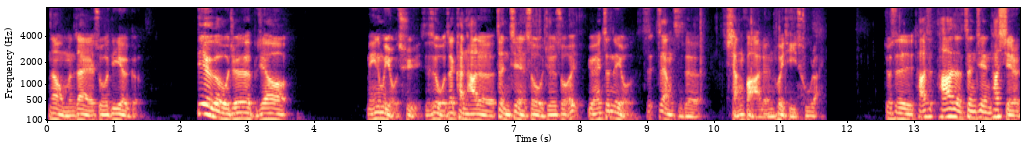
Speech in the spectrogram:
那我们再来说第二个。第二个我觉得比较没那么有趣，只是我在看他的证件的时候，我觉得说，哎、原来真的有这这样子的想法人会提出来。就是他是他的证件，他写了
